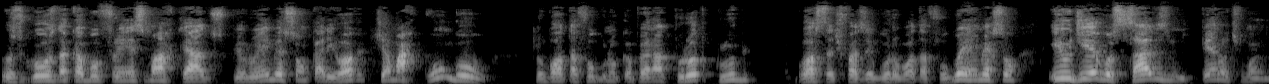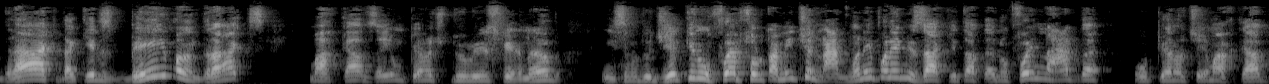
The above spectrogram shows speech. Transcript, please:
Os gols da Cabo Friense marcados pelo Emerson Carioca, que já marcou um gol no Botafogo no campeonato por outro clube, gosta de fazer gol no Botafogo, Emerson, e o Diego Salles, um pênalti mandrake, daqueles bem mandrakes, marcados aí, um pênalti do Luiz Fernando em cima do Diego, que não foi absolutamente nada. Vou nem polemizar aqui, tá? Não foi nada o pênalti aí marcado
